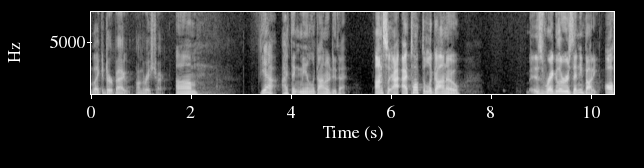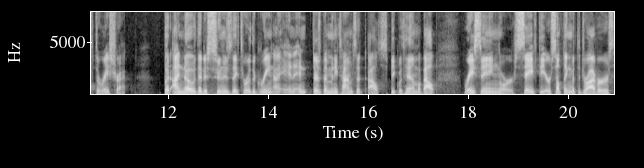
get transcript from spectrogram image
like a dirtbag on the racetrack? Um, yeah, I think me and Logano do that. Honestly, I, I talk to Logano as regular as anybody off the racetrack. But I know that as soon as they throw the green, I, and, and there's been many times that I'll speak with him about racing or safety or something with the drivers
